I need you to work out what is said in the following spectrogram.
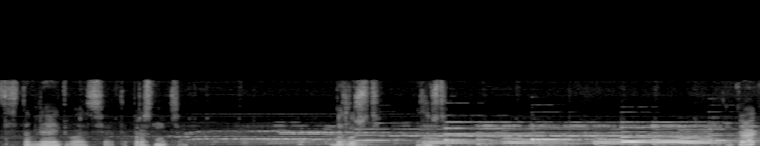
заставляет вас это, проснуться. Послушайте, послушайте. Ну как?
